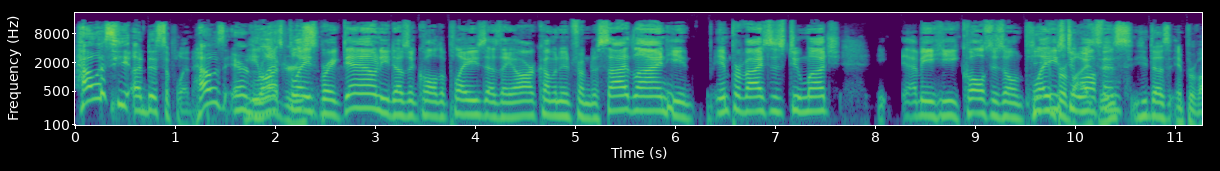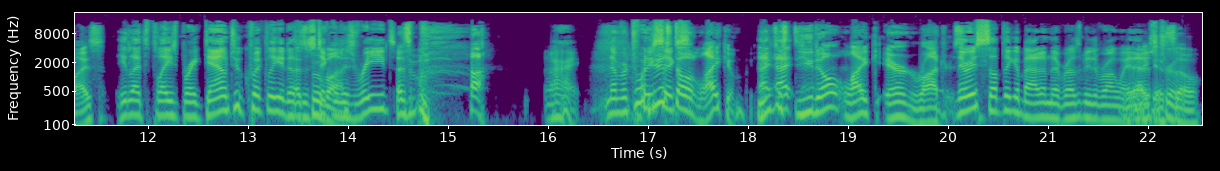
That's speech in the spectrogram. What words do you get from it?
how is he undisciplined? How is Aaron He Rodgers? He lets plays break down. He doesn't call the plays as they are coming in from the sideline. He improvises too much. I mean, he calls his own he plays too often. He does improvise. He lets plays break down too quickly. It doesn't Let's stick with his reads. All right. Number twenty-six. you 26. just don't like him. You I- just you don't like Aaron Rodgers. there is something about him that rubs me the wrong way. Yeah, that I is true. So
